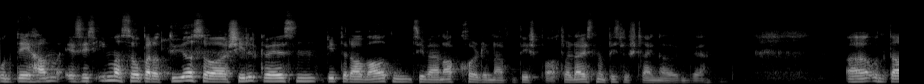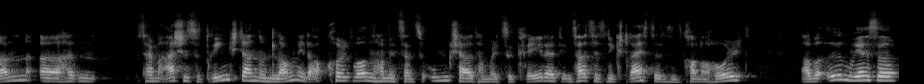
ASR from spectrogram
und die haben, es ist immer so bei der Tür so ein Schild gewesen, bitte da warten, sie werden abgeholt und auf den Tisch gebracht, weil da ist noch ein bisschen strenger irgendwie. Äh, und dann äh, hatten, sind wir auch schon so drin gestanden und lange nicht abgeholt worden, haben uns dann so umgeschaut, haben mal so geredet. Uns hat es jetzt nicht gestresst, dass uns keiner holt. Aber irgendwie so,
